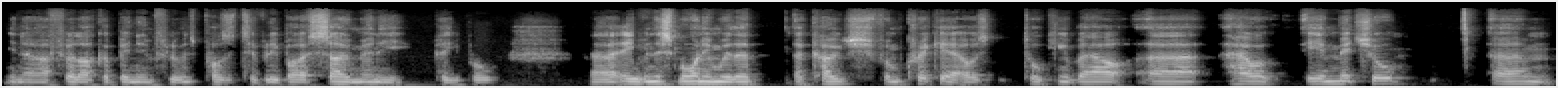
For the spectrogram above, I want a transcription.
you know, I feel like I've been influenced positively by so many people. Uh, even this morning with a, a coach from cricket, I was talking about uh, how Ian Mitchell um,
